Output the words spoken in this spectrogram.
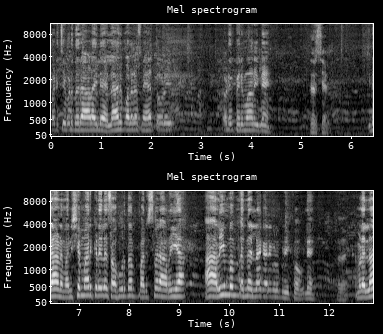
പഠിച്ച് ഇവിടുന്ന് ഒരാളായില്ലേ? എല്ലാവരും വളരെ സ്നേഹത്തോട് പെരുമാറിയില്ലേ? തീർച്ചയായും. ഇതാണ് മനുഷ്യന്മാർക്കിടയിലെ സൗഹൃദം പരസ്പരം അറിയുക. ആ അറിയുമ്പം തന്നെ എല്ലാ കാര്യങ്ങളും ബ്രേക്ക് ആവും അല്ലേ അതെ. നമ്മൾ എല്ലാ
